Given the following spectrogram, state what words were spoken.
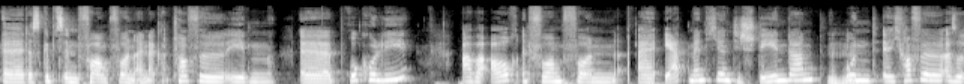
Äh, das gibt's in Form von einer Kartoffel eben, äh, Brokkoli, aber auch in Form von äh, Erdmännchen, die stehen dann. Und ich hoffe, also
